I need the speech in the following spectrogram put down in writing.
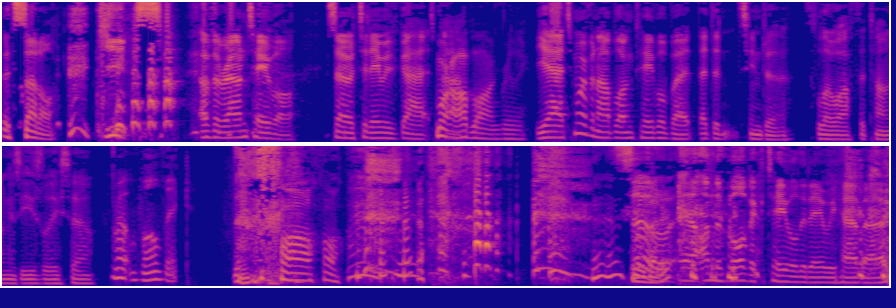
It's subtle. Geeks of the Round Table. So today we've got It's more uh, oblong, really. Yeah, it's more of an oblong table, but that didn't seem to flow off the tongue as easily. So What about Volvic? Oh, So uh, on the Volvic table today, we have uh,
